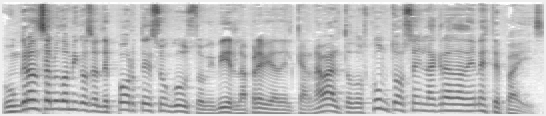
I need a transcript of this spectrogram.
Un gran saludo amigos del deporte, es un gusto vivir la previa del carnaval todos juntos en la grada de este país.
